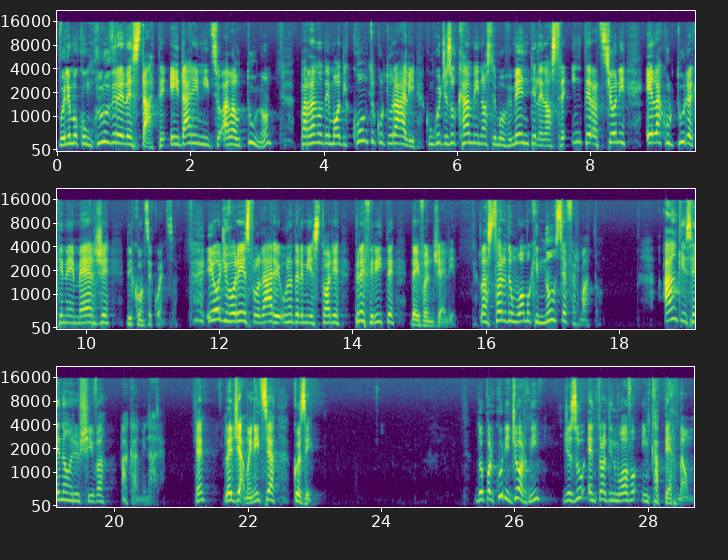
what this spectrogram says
Vogliamo concludere l'estate e dare inizio all'autunno parlando dei modi controculturali con cui Gesù cambia i nostri movimenti, le nostre interazioni e la cultura che ne emerge di conseguenza. E oggi vorrei esplorare una delle mie storie preferite dei Vangeli, la storia di un uomo che non si è fermato, anche se non riusciva a camminare. Okay? Leggiamo, inizia così. Dopo alcuni giorni Gesù entrò di nuovo in Capernaum,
